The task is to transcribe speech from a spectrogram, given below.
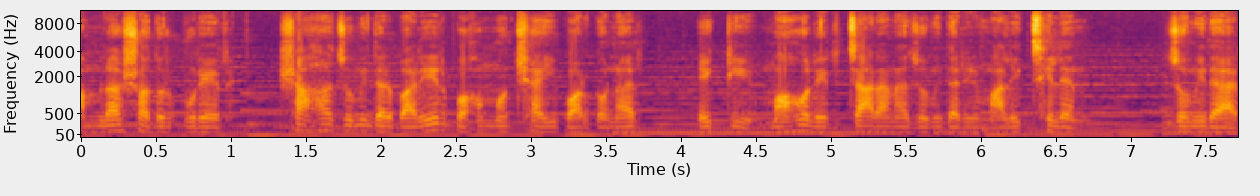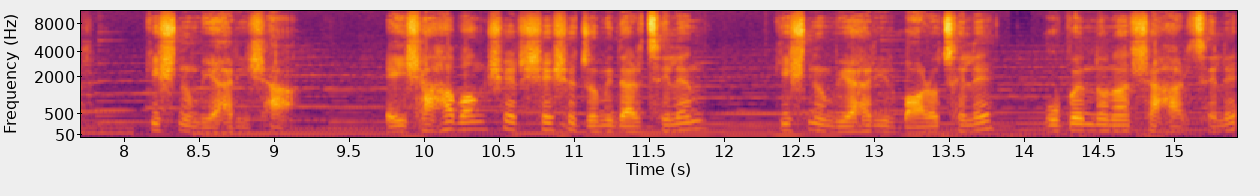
আমলা সদরপুরের সাহা জমিদার বাড়ির মোহাম্মদ শাহী পরগনার একটি মহলের চার আনা জমিদারির মালিক ছিলেন জমিদার কৃষ্ণবিহারী শাহ। এই সাহা বংশের শেষ জমিদার ছিলেন কৃষ্ণবিহারীর বড় ছেলে উপেন্দ্রনাথ সাহার ছেলে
